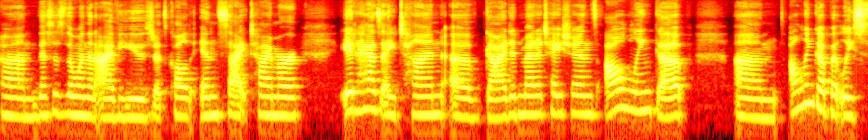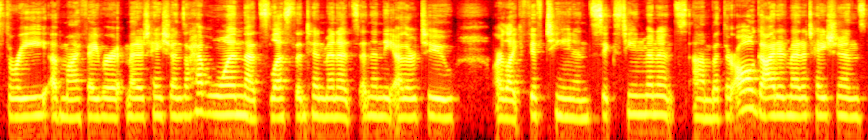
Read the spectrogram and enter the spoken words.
um, this is the one that I've used. It's called Insight Timer. It has a ton of guided meditations. I'll link up. Um, I'll link up at least three of my favorite meditations. I have one that's less than 10 minutes, and then the other two are like 15 and 16 minutes. Um, but they're all guided meditations.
